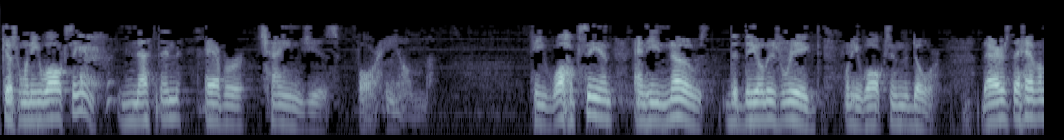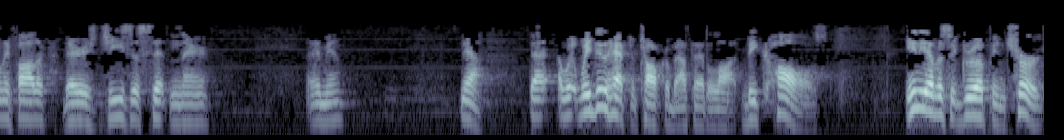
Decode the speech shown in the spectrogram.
Because when he walks in, nothing ever changes for him. He walks in and he knows the deal is rigged when he walks in the door. There's the Heavenly Father. There is Jesus sitting there. Amen. Now, that we do have to talk about that a lot because any of us that grew up in church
